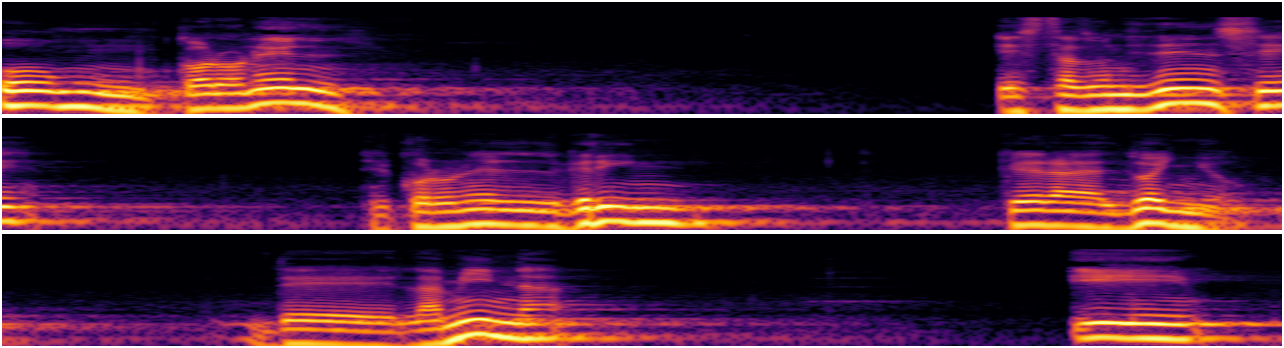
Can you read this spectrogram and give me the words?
un coronel estadounidense, el coronel Green, que era el dueño de la mina. Y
